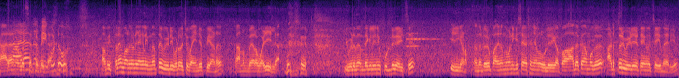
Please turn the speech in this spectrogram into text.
ചാരാനുള്ള സെറ്റപ്പ് ഇല്ല. അപ്പോൾ ഇത്രയും പറഞ്ഞുകൊണ്ട് ഞങ്ങൾ ഇന്നത്തെ വീഡിയോ ഇവിടെ വെച്ച് വൈൻഡ് അപ്പ് ചെയ്യാണ്. കാരണം വേറെ വഴിയില്ല. ഇവിടുന്ന് എന്തെങ്കിലും ഇനി ഫുഡ് കഴിച്ച് ഇരിക്കണം. എന്നിട്ട് ഒരു പതിനൊന്ന് മണിക്ക് ശേഷം ഞങ്ങൾ ഉള്ളിരിക്കുക അപ്പോൾ അതൊക്കെ നമുക്ക് അടുത്തൊരു വീഡിയോ ആയിട്ട് ഞങ്ങൾ ചെയ്യുന്നതായിരിക്കും.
